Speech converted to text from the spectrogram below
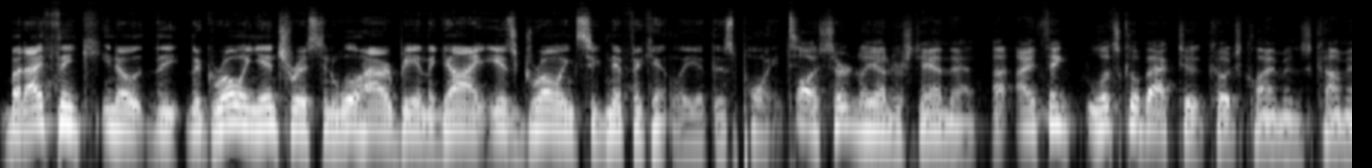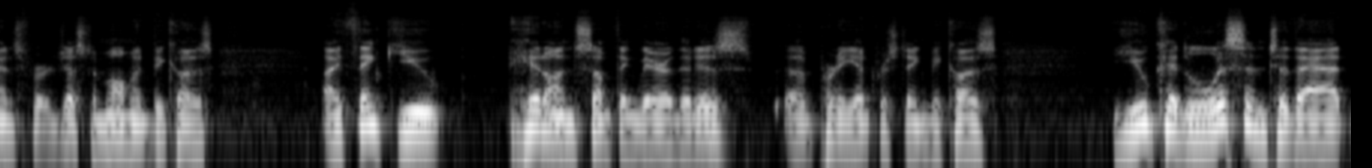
But I think you know the the growing interest in Will Howard being the guy is growing significantly at this point. Oh, I certainly understand that. I, think let's go back to Coach Klieman's comments for just a moment because I think you hit on something there that is uh, pretty interesting because you could listen to that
